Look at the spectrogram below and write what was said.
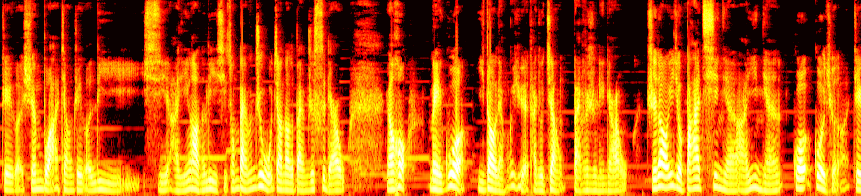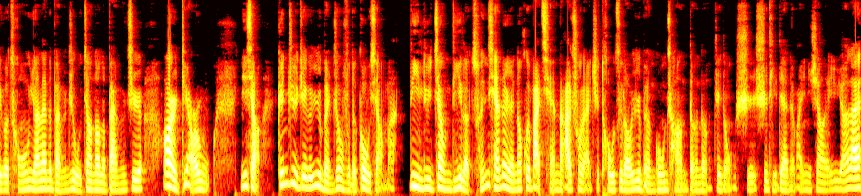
这个宣布啊，将这个利息啊，银行的利息从百分之五降到了百分之四点五，然后每过一到两个月，它就降百分之零点五。直到一九八七年啊，一年过过去了，这个从原来的百分之五降到了百分之二点五。你想，根据这个日本政府的构想嘛，利率降低了，存钱的人呢会把钱拿出来去投资到日本工厂等等这种实实体店，对吧？你像原来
